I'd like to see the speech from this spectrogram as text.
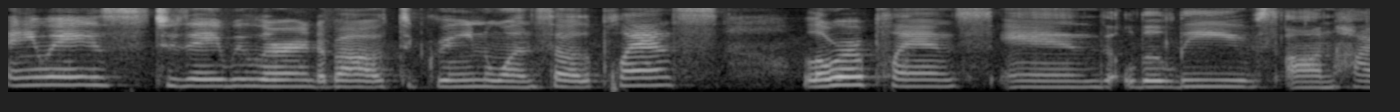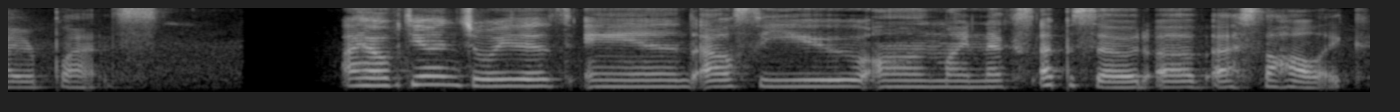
Anyways, today we learned about green one-celled plants, lower plants, and the leaves on higher plants. I hope you enjoyed it, and I'll see you on my next episode of Estaholic.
